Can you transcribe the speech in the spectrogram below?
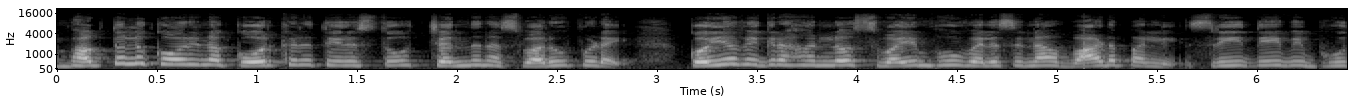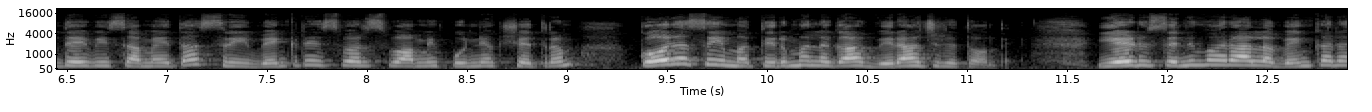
భక్తులు కోరిన కోర్కెలు తీరుస్తూ చందన స్వరూపుడై కొయ్య విగ్రహంలో స్వయంభూ వెలసిన వాడపల్లి శ్రీదేవి భూదేవి సమేత శ్రీ వెంకటేశ్వర స్వామి పుణ్యక్షేత్రం కోనసీమ తిరుమలగా విరాజిల్లుతోంది. ఏడు శనివారాల వెంకన్న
